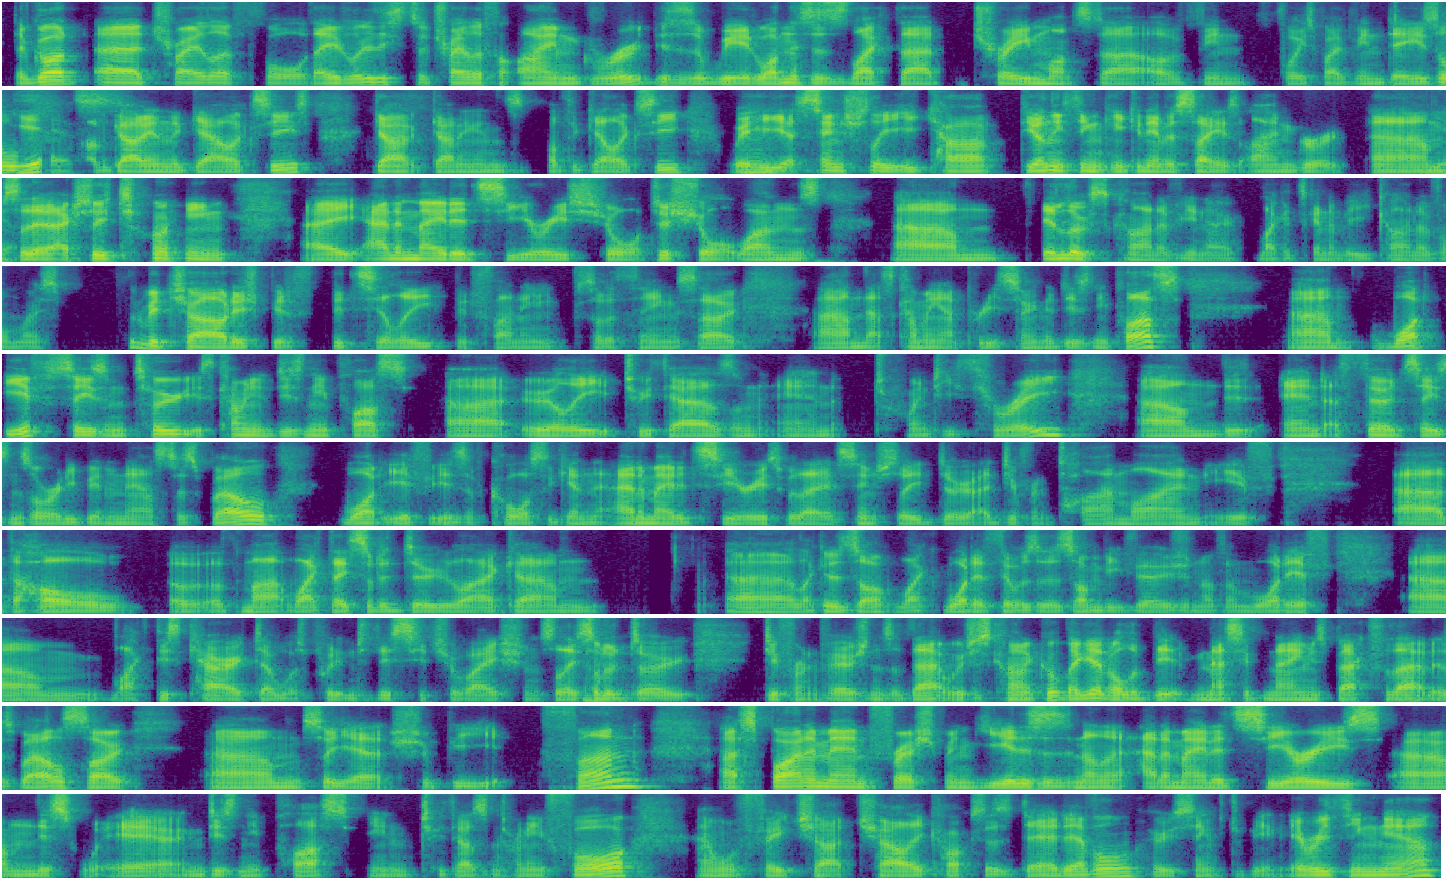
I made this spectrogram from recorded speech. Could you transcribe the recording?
they've got a trailer for, they released a trailer for I Am Groot. This is a weird one. This is like that tree monster of Vin, voiced by Vin Diesel Yes. of Guardian of the Galaxies, Guardians of the Galaxy, where he essentially he can't. The only thing he can ever say is "I'm Groot." Um, Yeah. So they're actually doing a animated series, short, just short ones. Um, it looks kind of you know like it's going to be kind of almost a little bit childish, bit bit silly, bit funny sort of thing. So um, that's coming out pretty soon to Disney Plus. Um, what if season two is coming to Disney Plus uh, early 2023? Um, th- and a third season's already been announced as well. What if is, of course, again, the animated series where they essentially do a different timeline. If uh, the whole of, of like they sort of do like um, uh, like a like what if there was a zombie version of him? What if um, like this character was put into this situation? So they sort of do different versions of that, which is kind of cool. They get all the bit massive names back for that as well. So um, so yeah, it should be fun. Uh, Spider-Man Freshman Year. This is another animated series. Um, this will air in Disney Plus in 2024 and will feature Charlie Cox's Daredevil, who seems to be in everything now.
